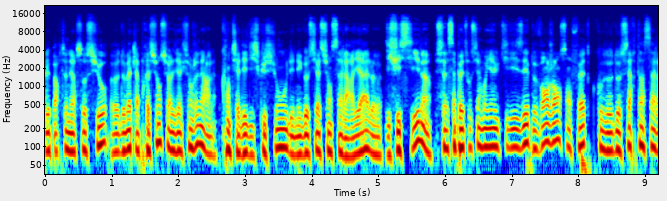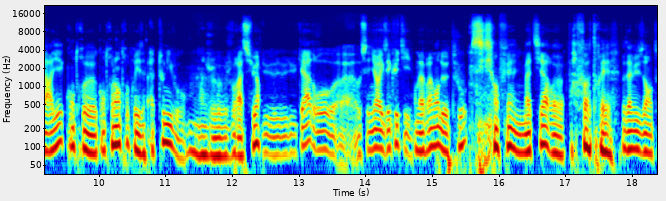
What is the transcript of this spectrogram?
les partenaires sociaux de mettre la pression sur la direction générale. Quand il y a des discussions ou des négociations salariales difficiles, ça, peut être aussi un moyen utilisé de vengeance, en fait, de, certains salariés contre, l'entreprise, à tout niveau. Je, je vous rassure, du, cadre au, au seigneur exécutif. On a vraiment de tout, ce qui en fait une matière euh, parfois très, amusante.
